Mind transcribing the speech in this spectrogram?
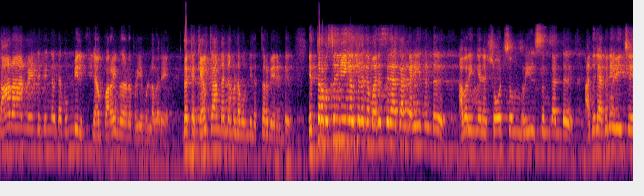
കാണാൻ വേണ്ടി നിങ്ങളുടെ മുമ്പിൽ ഞാൻ പറയുന്നതാണ് പ്രിയമുള്ളവരെ. ഇതൊക്കെ കേൾക്കാൻ തന്നെ നമ്മുടെ മുമ്പിൽ എത്ര പേരുണ്ട്. എത്ര മുസ്ലിമീങ്ങൾക്ക് ഇതൊക്കെ മനസ്സിലാക്കാൻ കഴിയുന്നുണ്ട്. അവർ ഇങ്ങനെ ഷോർട്സും റീൽസും കണ്ട് അതിൽ അഭിനയിച്ച്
